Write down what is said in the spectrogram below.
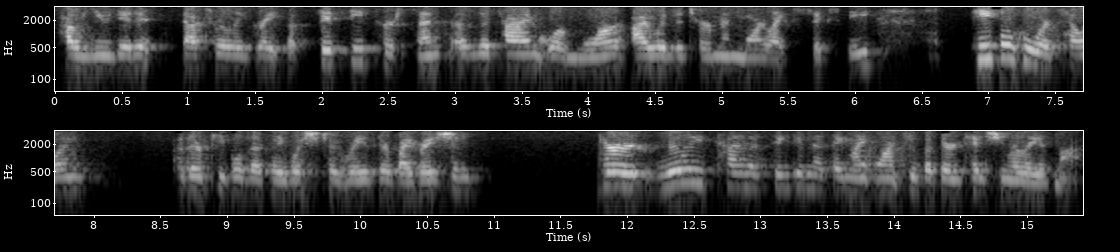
how you did it, that's really great. But 50% of the time or more, I would determine more like 60, people who are telling other people that they wish to raise their vibration, they're really kind of thinking that they might want to, but their intention really is not.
